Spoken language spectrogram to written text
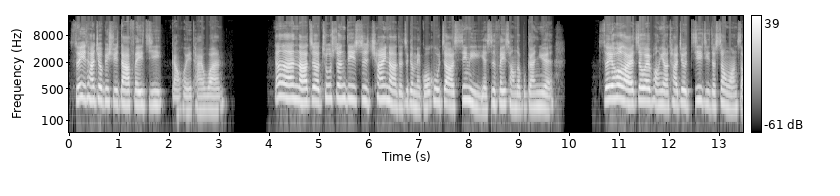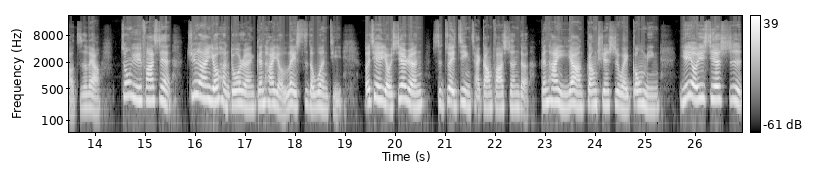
所以他就必须搭飞机赶回台湾。当然，拿着出生地是 China 的这个美国护照，心里也是非常的不甘愿。所以后来这位朋友他就积极的上网找资料，终于发现居然有很多人跟他有类似的问题，而且有些人是最近才刚发生的，跟他一样刚宣誓为公民，也有一些是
